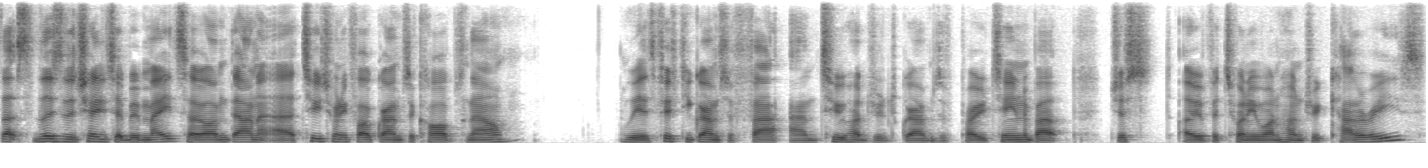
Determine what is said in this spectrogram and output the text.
that's those are the changes that have been made. So I'm down at uh, 225 grams of carbs now with 50 grams of fat and 200 grams of protein, about just over 2100 calories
